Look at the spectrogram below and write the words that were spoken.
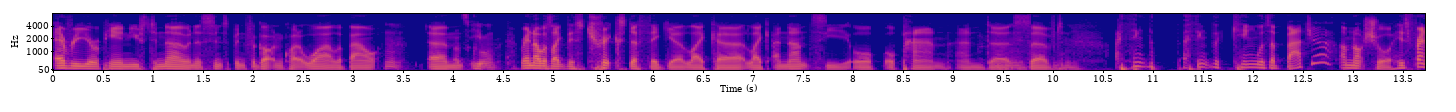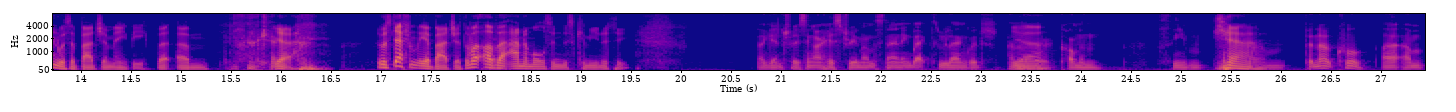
every European used to know and has since been forgotten quite a while about. Hmm. Um, That's he- Reynard was like this trickster figure, like uh, like Anansi or or Pan, and uh, Mhm, served. mhm. I think the I think the king was a badger. I'm not sure. His friend was a badger, maybe, but um, Okay. yeah, there was definitely a badger. There were other animals in this community. Again, tracing our history and understanding back through language. Yeah. Another common theme. Yeah, Um, but no, cool. I, I'm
